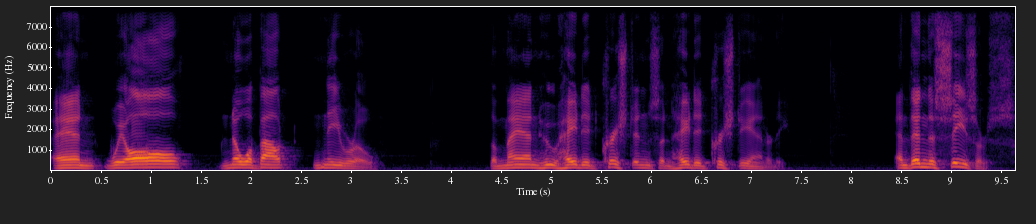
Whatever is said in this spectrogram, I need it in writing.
And we all know about Nero, the man who hated Christians and hated Christianity. And then the Caesars.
